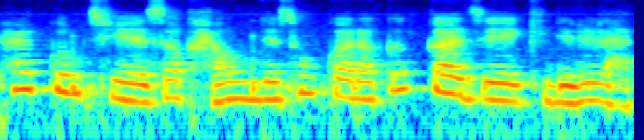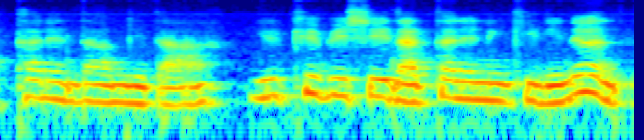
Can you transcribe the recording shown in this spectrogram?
팔꿈치에서 가운데 손가락 끝까지의 길이를 나타낸다 합니다. 1큐빗이 나타내는 길이는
